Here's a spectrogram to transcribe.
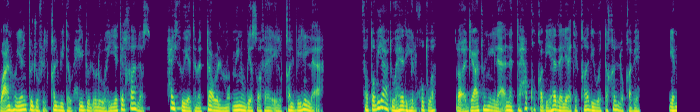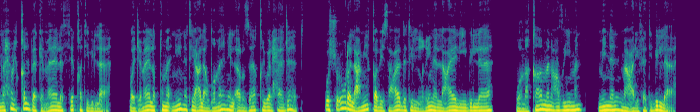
وعنه ينتج في القلب توحيد الألوهية الخالص حيث يتمتع المؤمن بصفاء القلب لله. فطبيعة هذه الخطوة راجعة إلى أن التحقق بهذا الاعتقاد والتخلق به يمنح القلب كمال الثقة بالله وجمال الطمأنينة على ضمان الأرزاق والحاجات والشعور العميق بسعادة الغنى العالي بالله ومقاما عظيما من المعرفة بالله.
